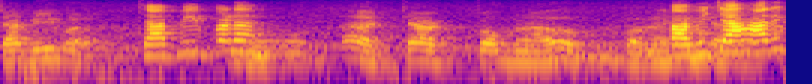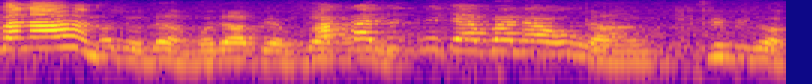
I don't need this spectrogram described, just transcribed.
ચા પીવા ચા પી પડે ચા તો બનાવો. ભાભી ચા હારી બનાવે ને જો દે મજા આપે આખા દૂધની ચા બનાવું. તા કેટલી પીવા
